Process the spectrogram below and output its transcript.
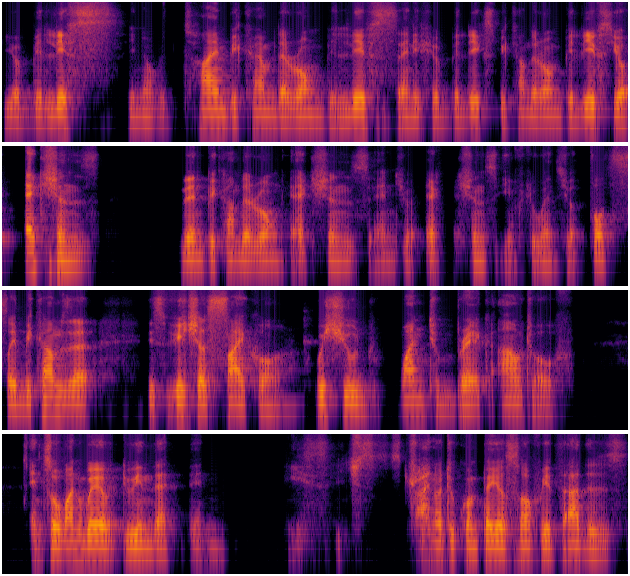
your beliefs, you know, with time become the wrong beliefs. And if your beliefs become the wrong beliefs, your actions then become the wrong actions, and your actions influence your thoughts. So it becomes a this vicious cycle which you want to break out of. And so one way of doing that then is just try not to compare yourself with others.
